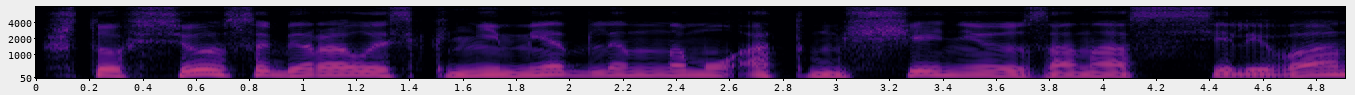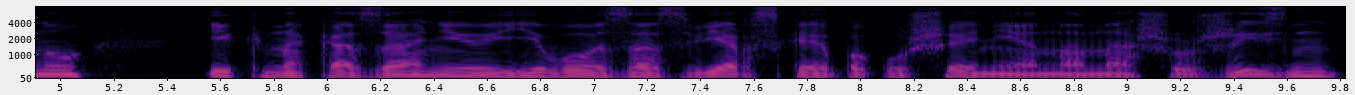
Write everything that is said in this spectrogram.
что все собиралось к немедленному отмщению за нас Селивану и к наказанию его за зверское покушение на нашу жизнь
